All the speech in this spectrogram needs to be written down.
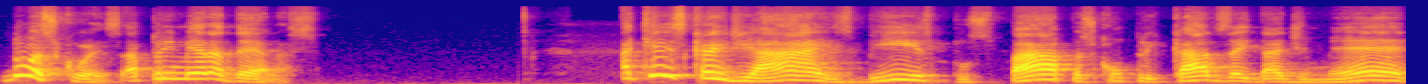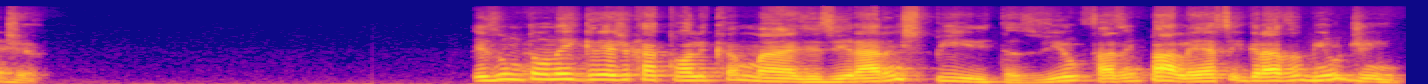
Duas coisas. A primeira delas. Aqueles cardeais, bispos, papas complicados da Idade Média, eles não estão na igreja católica mais, eles viraram espíritas, viu? Fazem palestra e gravam miudinho.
